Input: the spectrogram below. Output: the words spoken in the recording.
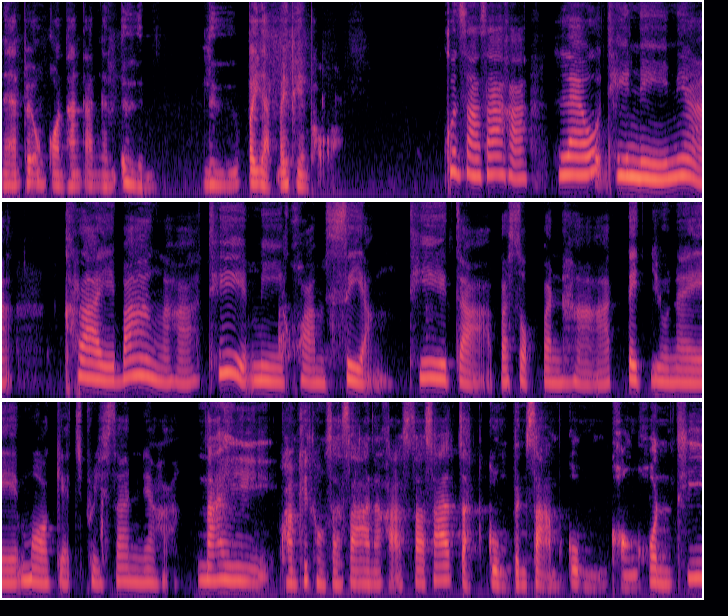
แนนซ์ไปองค์กรทางการเงินอื่น หรือประหยัดไม่เพียงพอ คุณซาซาคะ แล้วทีนี้เนี่ยใครบ้างนะคะ ที่มีความเสี่ยงที่จะประสบปัญหาติดอยู่ใน mortgage prison เนี่ยค่ะ ในความคิดของซาซานะคะซาซาจัดกลุ่มเป็น 3 กลุ่มของคนที่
